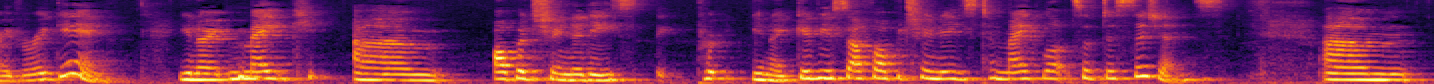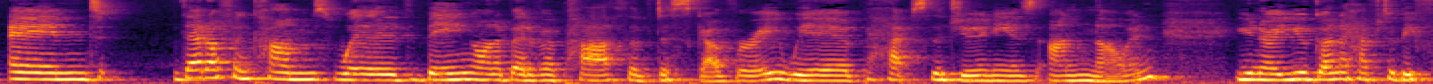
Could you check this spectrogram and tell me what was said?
over again. You know, make um, opportunities, you know, give yourself opportunities to make lots of decisions. Um, and that often comes with being on a bit of a path of discovery where perhaps the journey is unknown. You know, you're going to have to be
